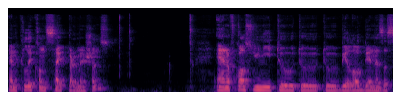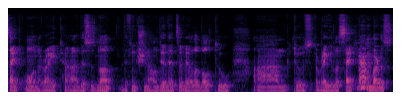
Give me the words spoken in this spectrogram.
and click on site permissions, and of course, you need to, to, to be logged in as a site owner, right? Uh, this is not the functionality that's available to, um, to regular site members.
